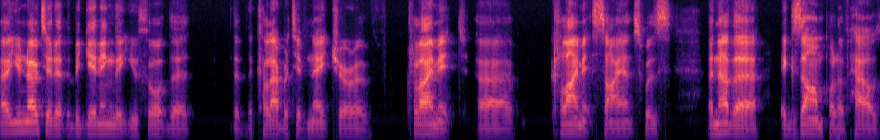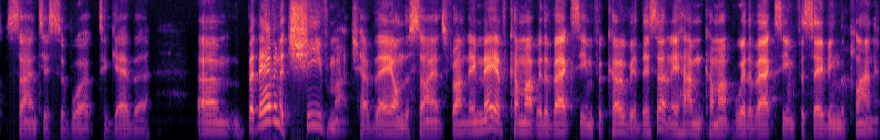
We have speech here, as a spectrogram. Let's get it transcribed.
Uh, you noted at the beginning that you thought that, that the collaborative nature of climate uh, climate science was another example of how scientists have worked together. Um, but they haven't achieved much, have they, on the science front? They may have come up with a vaccine for COVID. They certainly haven't come up with a vaccine for saving the planet.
